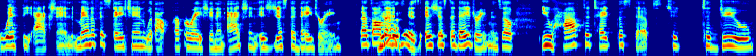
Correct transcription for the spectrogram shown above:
with the action. Manifestation without preparation and action is just a daydream. That's all yes. that it is. It's just a daydream. And so you have to take the steps to to do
